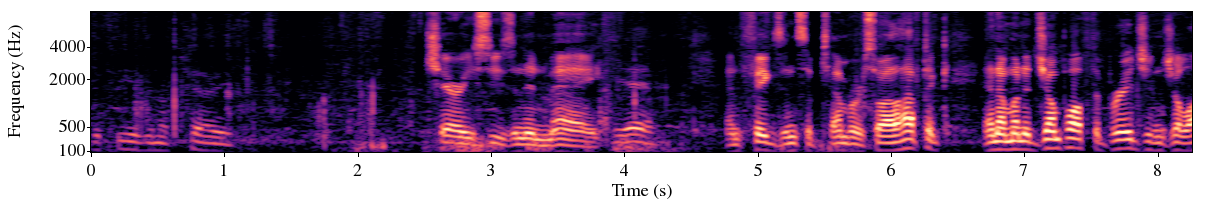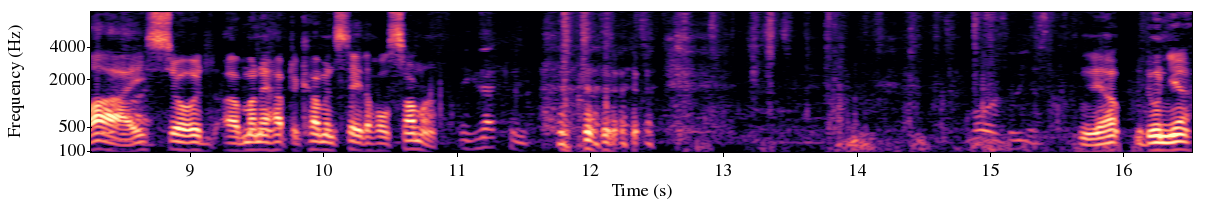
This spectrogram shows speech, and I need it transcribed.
the season of cherries. Cherry season in May Yeah. and figs in September. So I'll have to, and I'm going to jump off the bridge in July. July. So it, I'm going to have to come and stay the whole summer. Exactly. More green. Yep, Dunya.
